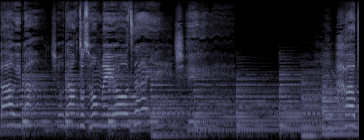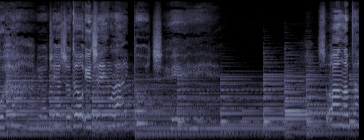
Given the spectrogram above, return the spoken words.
抱一抱，就当作从没有在一起，好不好？要解释都已经来不及。算了吧，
